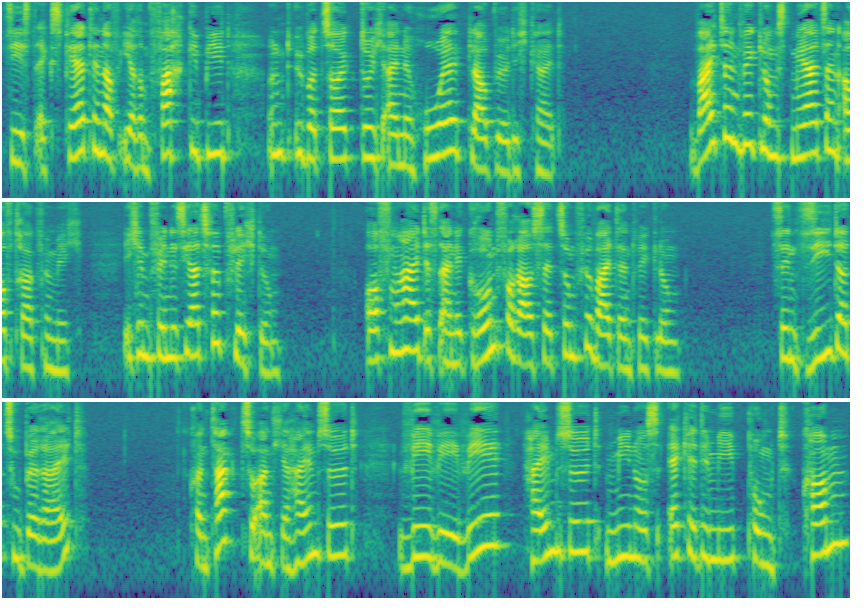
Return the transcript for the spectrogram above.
Sie ist Expertin auf ihrem Fachgebiet und überzeugt durch eine hohe Glaubwürdigkeit. Weiterentwicklung ist mehr als ein Auftrag für mich. Ich empfinde sie als Verpflichtung. Offenheit ist eine Grundvoraussetzung für Weiterentwicklung. Sind Sie dazu bereit? Kontakt zu Antje Heimsöth www.heimsöth-academy.com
